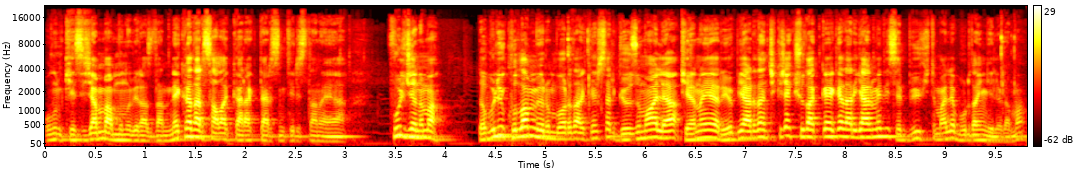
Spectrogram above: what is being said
Oğlum keseceğim ben bunu birazdan. Ne kadar salak karaktersin Tristana ya. Full canıma. W kullanmıyorum bu arada arkadaşlar. Gözüm hala Kiana'ya yarıyor. Bir yerden çıkacak şu dakikaya kadar gelmediyse büyük ihtimalle buradan gelir ama.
